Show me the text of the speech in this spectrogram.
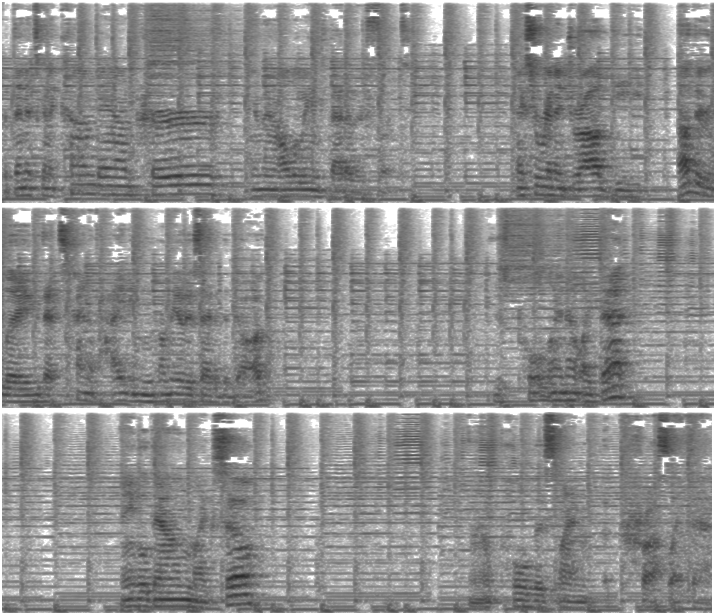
But then it's gonna come down, curve, and then all the way into that other foot. Next, we're gonna draw the other leg that's kind of hiding on the other side of the dog. Just pull a line out like that. Angle down like so. And I'll pull this line across like that.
